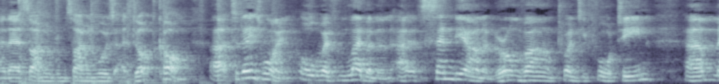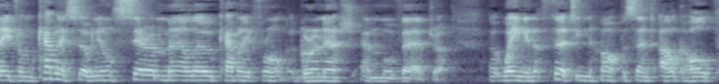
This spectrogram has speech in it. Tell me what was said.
Hi there, Simon from simonwoods.com. Uh, today's wine, all the way from Lebanon, uh, Sendiana Grand Vin 2014, uh, made from Cabernet Sauvignon, Syrah, Merlot, Cabernet Franc, Grenache, and Mourvedre. Uh, weighing in at 13.5% alcohol.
